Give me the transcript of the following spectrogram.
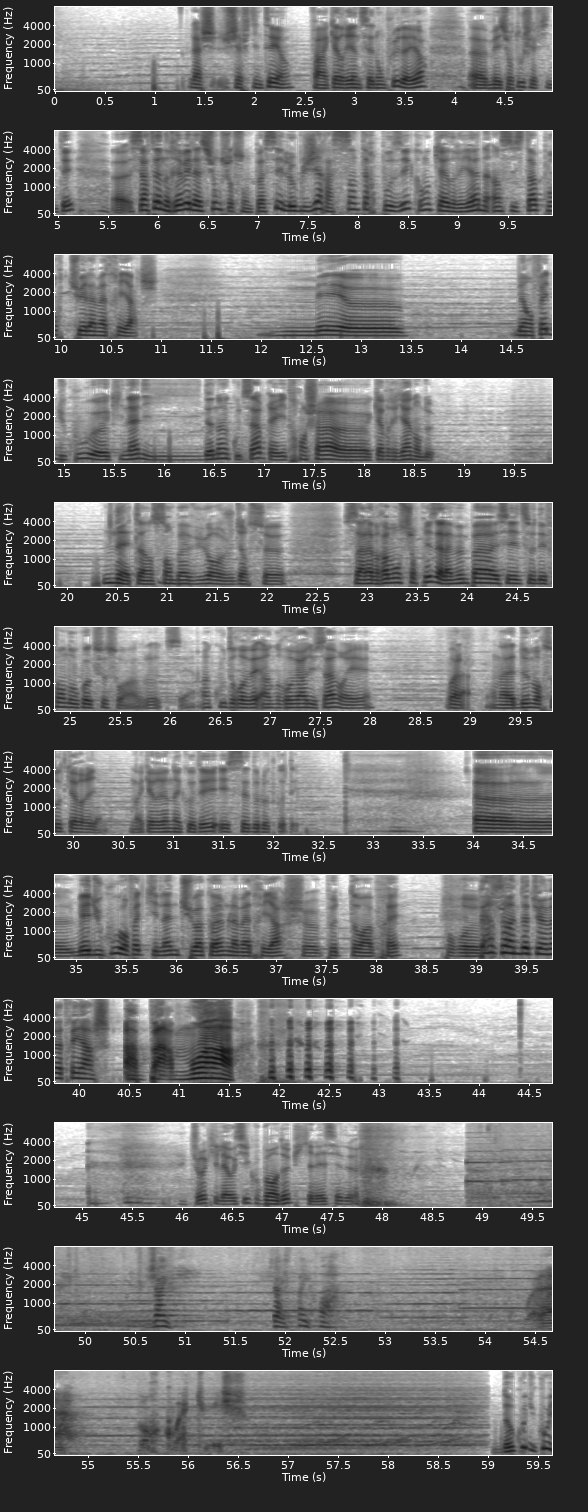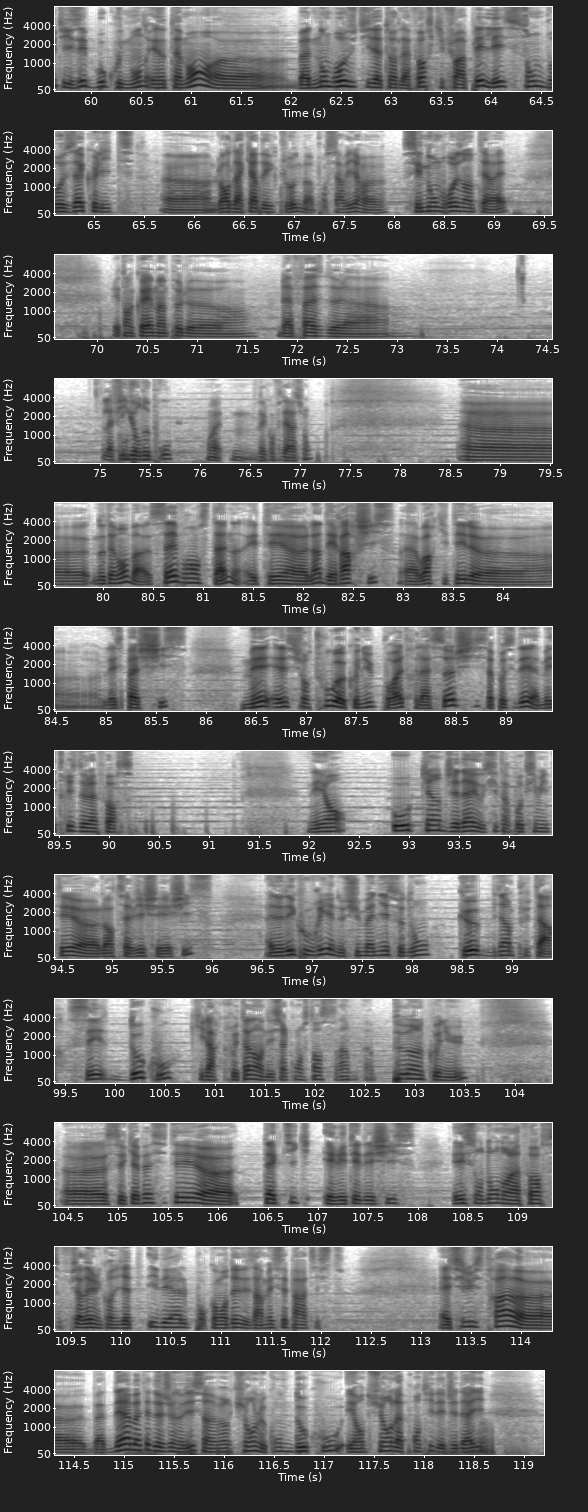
la ch- chef Tinte, hein, enfin qu'Adrienne sait non plus d'ailleurs, euh, mais surtout chef Tinte, euh, certaines révélations sur son passé l'obligèrent à s'interposer quand Cadrian insista pour tuer la matriarche. Mais, euh, mais en fait, du coup, Kinlan il donne un coup de sabre et il trancha Cadrian en deux. Net, hein, sans bavure, je veux dire, ça l'a vraiment surprise. Elle a même pas essayé de se défendre ou quoi que ce soit. hein. C'est un coup de revers du sabre et voilà, on a deux morceaux de Cadrian. On a Cadrian d'un côté et c'est de l'autre côté. Euh, mais du coup, en fait, Kinlan tua quand même la matriarche euh, peu de temps après. Pour, euh, Personne ne tue un matriarche, à part moi Tu vois qu'il a aussi coupé en deux puis qu'il a essayé de. J'arrive. J'arrive pas à y croire. Voilà pourquoi tu es chaud. Doku du coup utilisait beaucoup de monde et notamment euh, bah, de nombreux utilisateurs de la force qui furent appelés les sombres acolytes euh, lors de la carte des clones bah, pour servir euh, ses nombreux intérêts étant quand même un peu le, la phase de la la figure de proue. Ouais, de la confédération. Euh, notamment bah, Sèvres en Stan était euh, l'un des rares Schiss à avoir quitté le- l'espace Schiss mais est surtout euh, connue pour être la seule Schiss à posséder la maîtrise de la force. N'ayant aucun Jedi ou Sith à proximité euh, lors de sa vie chez Schiss, elle ne découvrit et ne sut manier ce don que bien plus tard. C'est Doku qui la recruta dans des circonstances un, peu inconnues. Euh, ses capacités tactiques héritées des et son don dans la force firent d'elle une candidate idéale pour commander des armées séparatistes. Elle s'illustra euh, bah, dès la bataille de Geonosis en vainquant le comte Doku et en tuant l'apprenti des Jedi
